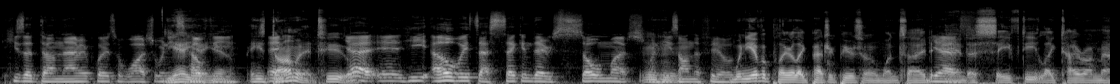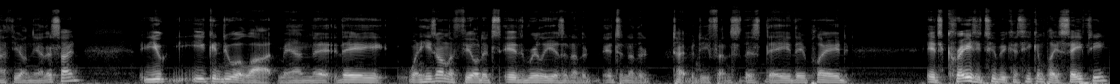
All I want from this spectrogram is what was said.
he's a dynamic player to watch when yeah, he's healthy. yeah. He's And dominant too. Yeah, and he elevates that secondary so much when he's Mhm. on the field. When you have a player like Patrick Peterson on one side Yes. and a safety like Tyrann Mathieu on the other side, you you can do a lot, man. They, they when he's on the field, it's it really is another it's another type of defense. This day they played. It's crazy too because he can play safety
